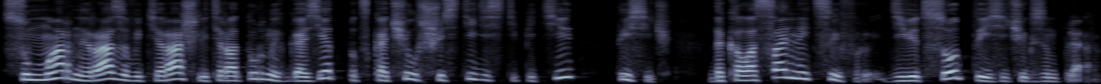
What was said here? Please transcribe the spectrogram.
суммарный разовый тираж литературных газет подскочил с 65 тысяч до колоссальной цифры – 900 тысяч экземпляров.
